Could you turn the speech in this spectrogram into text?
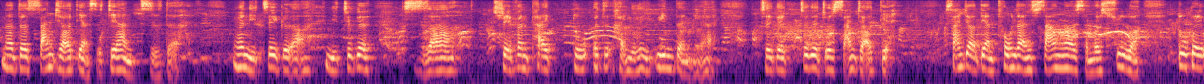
那的三角点是这样子的，因为你这个啊，你这个纸啊，水分太多，呃，这很容易晕的。你看，这个这个就是三角点，三角点通常山啊什么树啊，都会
